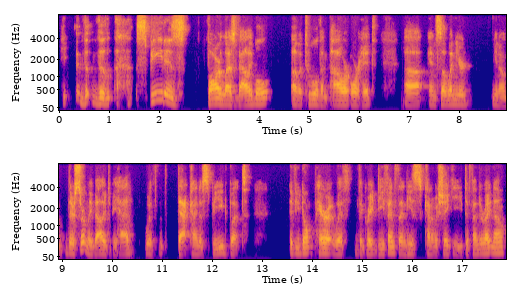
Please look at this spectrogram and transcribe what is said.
he the the speed is far less valuable of a tool than power or hit. Uh, and so when you're, you know, there's certainly value to be had with that kind of speed, but if you don't pair it with the great defense, then he's kind of a shaky defender right now.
